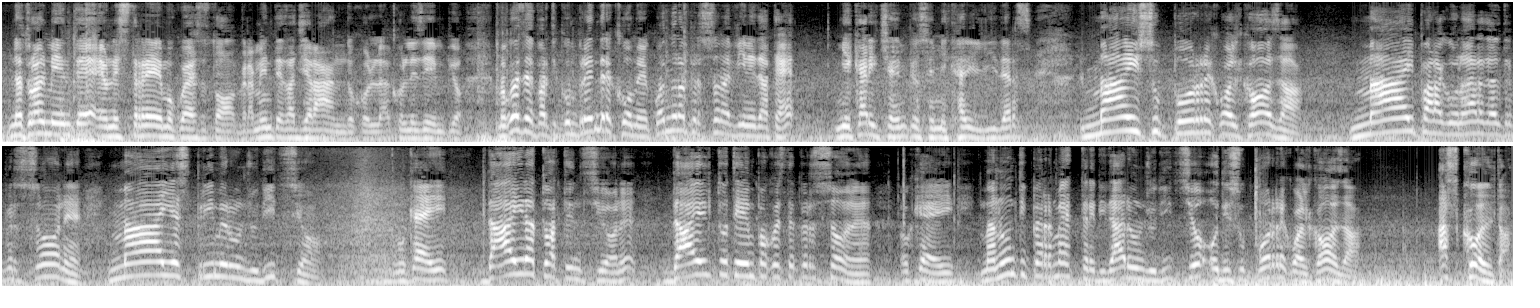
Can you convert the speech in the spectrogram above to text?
naturalmente è un estremo questo, sto veramente esagerando col, con l'esempio, ma questo è farti comprendere come quando una persona viene da te miei cari champions e miei cari leaders, mai supporre qualcosa, mai paragonare ad altre persone, mai esprimere un giudizio. Ok? Dai la tua attenzione, dai il tuo tempo a queste persone, ok? Ma non ti permettere di dare un giudizio o di supporre qualcosa. Ascolta.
